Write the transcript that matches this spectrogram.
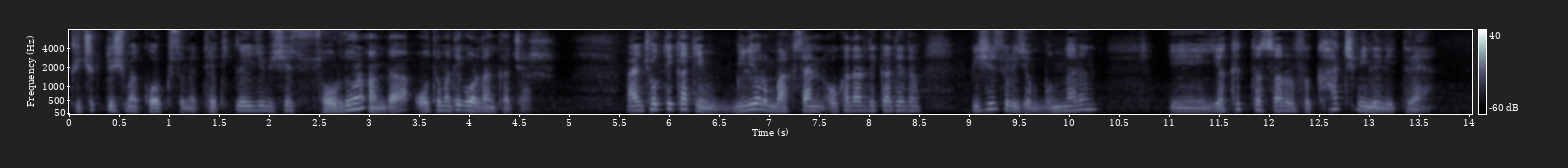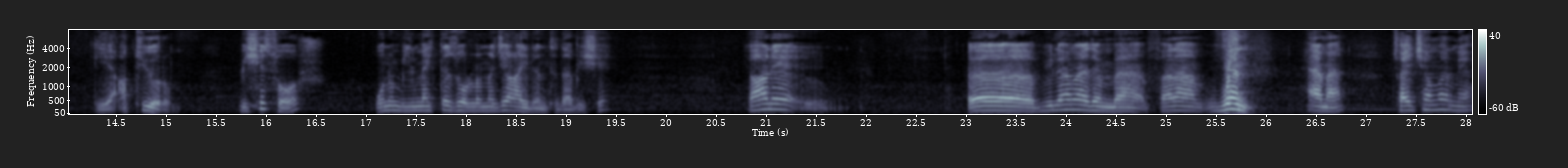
Küçük düşme korkusunu tetikleyici bir şey sorduğun anda otomatik oradan kaçar. Ben çok dikkatliyim. Biliyorum bak sen o kadar dikkat edin. Bir şey söyleyeceğim. Bunların e, yakıt tasarrufu kaç mililitre diye atıyorum. Bir şey sor. Onun bilmekte zorlanacağı ayrıntıda bir şey. Yani ee, bilemedim ben falan. Vın. Hemen. Çay içen var mı ya?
